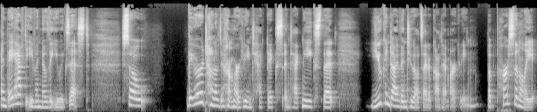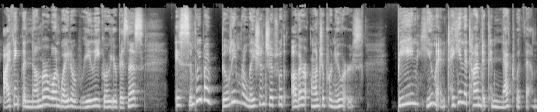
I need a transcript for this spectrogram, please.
And they have to even know that you exist. So there are a ton of different marketing tactics and techniques that you can dive into outside of content marketing. But personally, I think the number one way to really grow your business is simply by building relationships with other entrepreneurs being human, taking the time to connect with them,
